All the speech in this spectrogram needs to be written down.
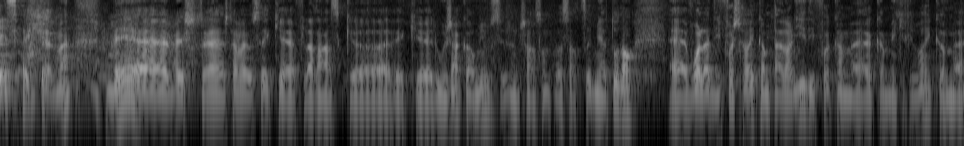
exactement. Mais, euh, mais je, tra- je travaille aussi avec euh, Florence K, avec euh, Louis-Jean Cormier aussi. J'ai une chanson qui va sortir bientôt. Donc, euh, voilà, des fois, je travaille comme parolier, des fois comme, euh, comme écrivain, comme euh,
